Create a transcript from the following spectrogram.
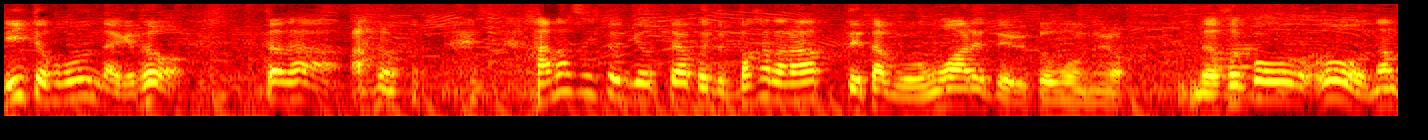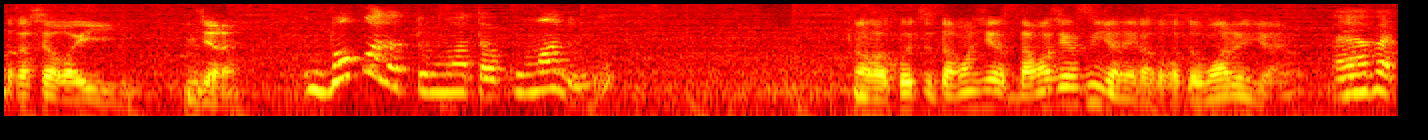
いいと思うんだけどただあの 話す人によってはこいつバカだなって多分思われてると思うのよ。だからそこを何とかした方がいいんじゃない？バカだって思われたら困る？なんかこいつ騙しが騙しやすいんじゃないかとかって思われるんじゃないあやばい。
